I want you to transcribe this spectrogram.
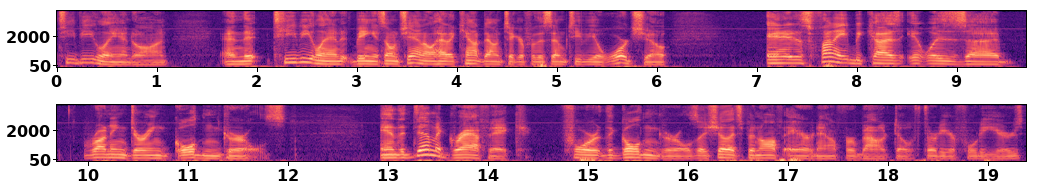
TV Land on, and the TV Land, being its own channel, had a countdown ticker for this MTV Award show. And it is funny because it was uh, running during Golden Girls. And the demographic for the Golden Girls, a show that's been off air now for about oh, 30 or 40 years,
